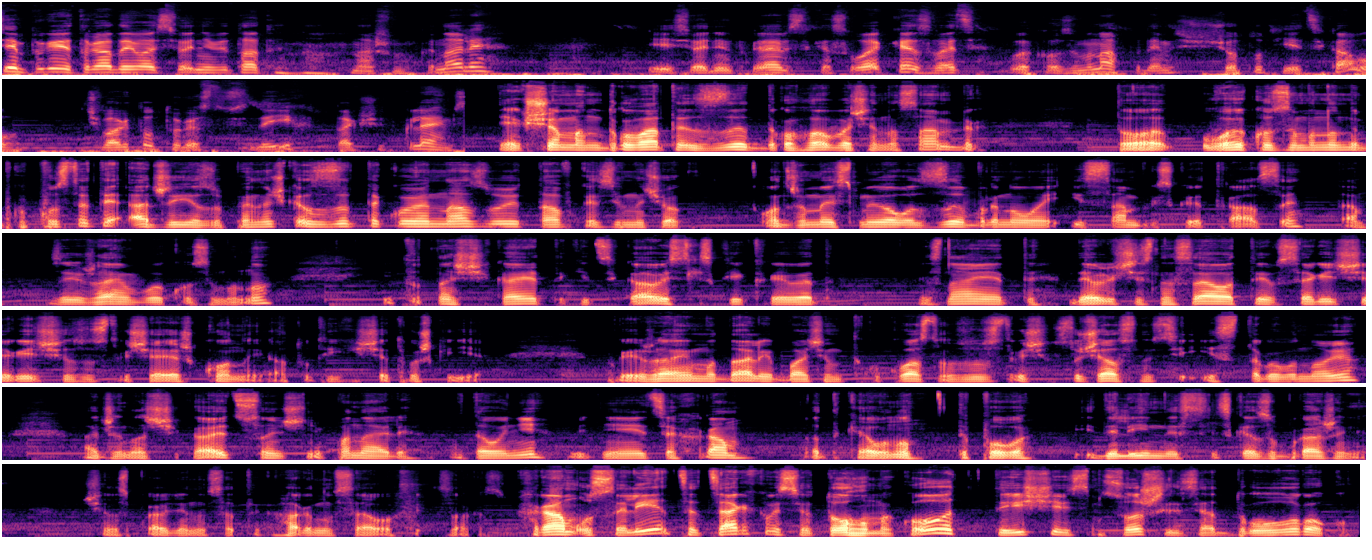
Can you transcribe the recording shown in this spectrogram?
Всім привіт! Радий вас сьогодні вітати на нашому каналі. І сьогодні відправляємося таке село, яке зветься Великого. Подивимося, що тут є цікавого. Чи варто туристу сюди їхати, так що відправляємося. Якщо мандрувати з Дрогобича на Самбір, то Велику Зимину не пропустите, адже є зупиночка з такою назвою та вказівничок. Отже, ми сміливо звернули із Самбірської траси та заїжджаємо в Велику Зимину. І тут нас чекає такий цікавий сільський краєвид. Знаєте, дивлячись на село, ти все рідше і рідше зустрічаєш коней, а тут їх ще трошки є. Приїжджаємо далі, бачимо таку класну зустріч в сучасності із старовиною, адже нас чекають сонячні панелі. Вдалині відніється храм, а таке воно типове іделійне сільське зображення. Що насправді не все так гарно в селах зараз. Храм у селі це церква Святого Миколи 1862 року.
